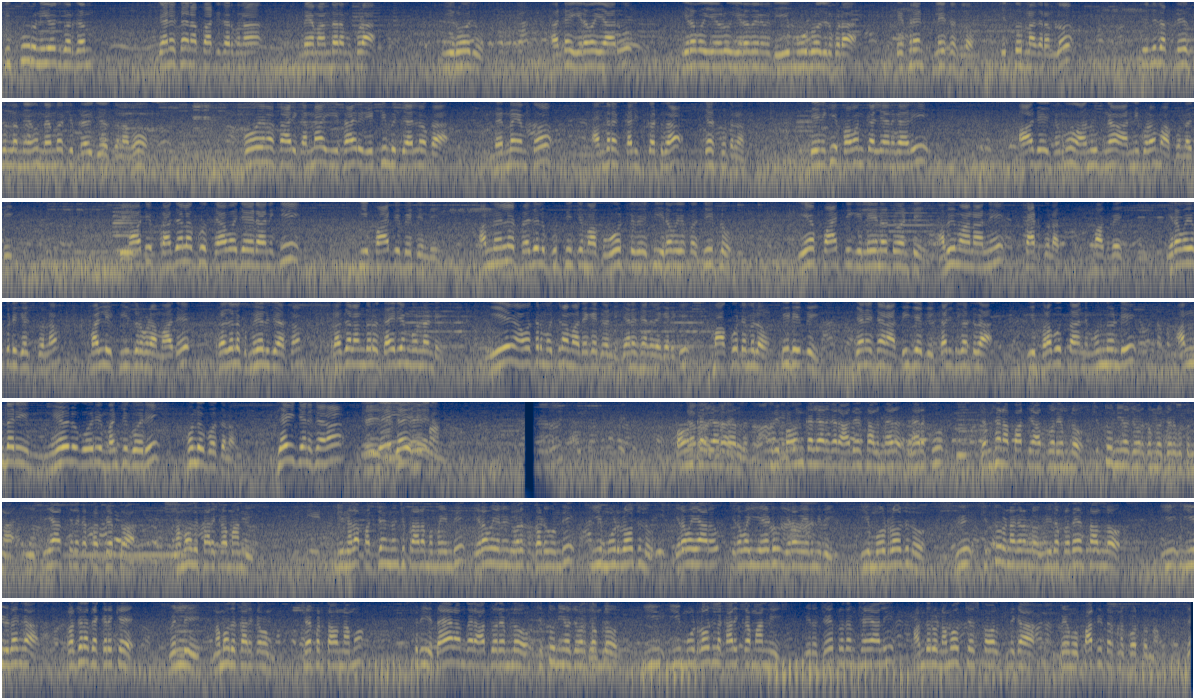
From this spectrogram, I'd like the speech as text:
చిత్తూరు నియోజకవర్గం జనసేన పార్టీ తరఫున మేమందరం కూడా ఈరోజు అంటే ఇరవై ఆరు ఇరవై ఏడు ఇరవై ఎనిమిది ఈ మూడు రోజులు కూడా డిఫరెంట్ ప్లేసెస్లో చిత్తూరు నగరంలో వివిధ ప్లేసుల్లో మేము మెంబర్షిప్ డ్రైవ్ చేస్తున్నాము. పోయినసారి కన్నా ఈసారి రెట్టింపు చేయాలని ఒక నిర్ణయంతో అందరం కలిసికట్టుగా చేసుకుంటున్నాం. దీనికి పవన్ కళ్యాణ్ గారి ఆదేశము అనుజ్ఞ అన్నీ కూడా మాకున్నది. కాబట్టి ప్రజలకు సేవ చేయడానికి ఈ పార్టీ పెట్టింది. అందువల్లే ప్రజలు గుర్తించి మాకు ఓట్లు వేసి ఇరవై ఒక్క సీట్లు ఏ పార్టీకి లేనటువంటి అభిమానాన్ని చాటుకున్నారు మాకు వేసి. ఇరవై ఒకటి గెలుచుకున్నాం మళ్ళీ ఫ్యూచర్ కూడా మాదే. ప్రజలకు మేలు చేస్తాం. ప్రజలందరూ ధైర్యంగా ఉండండి. ఏమి అవసరం వచ్చినా మా దగ్గరికి రండి జనసేన దగ్గరికి. మా కూటమిలో టీడీపీ జనసేన బీజేపీ కలిసికట్టుగా ఈ ప్రభుత్వాన్ని ముందుండి అందరి మేలు కోరి మంచి కోరి ముందుకు పోతున్నాం. జై జనసేన జై హింద్. పవన్ కళ్యాణ్ గారు శ్రీ పవన్ కళ్యాణ్ గారి ఆదేశాల మేర మేరకు జనసేన పార్టీ ఆధ్వర్యంలో చిత్తూరు నియోజకవర్గంలో జరుగుతున్న ఈ క్రియాశీలక సభ్యత్వ నమోదు కార్యక్రమాన్ని ఈ నెల పద్దెనిమిది నుంచి ప్రారంభమైంది. ఇరవై ఎనిమిది వరకు గడువు ఉంది. ఈ మూడు రోజులు ఇరవై ఆరు ఇరవై ఏడు ఇరవై ఎనిమిది ఈ మూడు రోజులు చిత్తూరు నగరంలో వివిధ ప్రదేశాల్లో ఈ ఈ విధంగా ప్రజల దగ్గరికే వెళ్ళి నమోదు కార్యక్రమం చేపడతా ఉన్నాము. శ్రీ దయారాం గారి ఆధ్వర్యంలో చిత్తూరు నియోజకవర్గంలో ఈ ఈ మూడు రోజుల కార్యక్రమాన్ని మీరు జయప్రదం చేయాలి. అందరూ నమోదు చేసుకోవాల్సిందిగా మేము పార్టీ తరఫున కోరుతున్నాం.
